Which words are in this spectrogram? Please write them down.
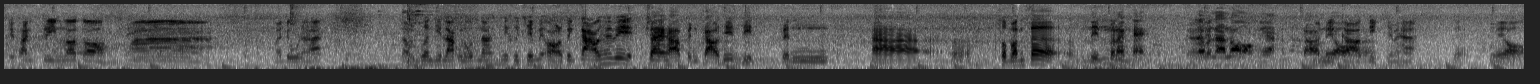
ผลิตภัณฑ์กรีนรอต่อมา มาดูนะฮะเราเป็นเพื่อนที่รักรถนะนี่คือเช็ดไม่ออกเป็นกาวใช่ไหมพี่ใช่ครับ เป็นกาวที่ติดเป็นอ่าสปอนเซอร์ติดเวลาแข่งใช่แล้วเวลาลอกเนี่ยกาวมันไม่มีออกกาวติดใช่ไหมฮะเนี่ยไม่ออก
